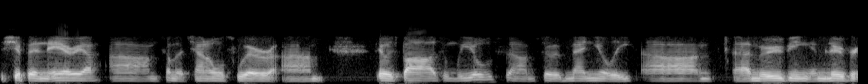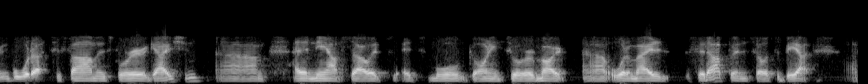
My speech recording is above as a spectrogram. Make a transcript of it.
the Shepparton area, um, some of the channels were um, there was bars and wheels, um, so manually um, uh, moving and manoeuvring water to farmers for irrigation. Um, and then now, so it's it's more gone into a remote uh, automated setup, and so it's about uh,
